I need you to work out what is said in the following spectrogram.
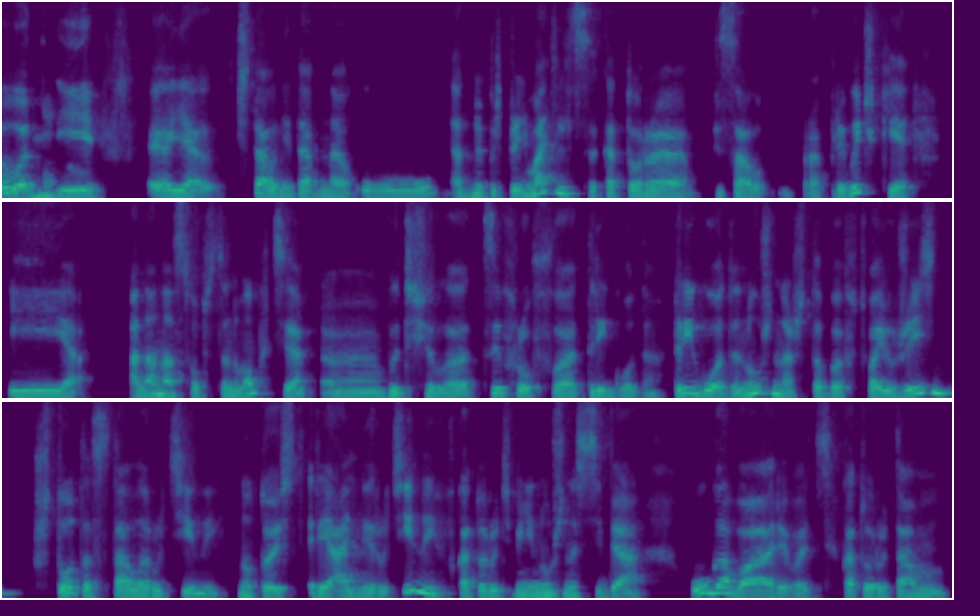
Вот. Ну и э, я читала недавно у одной предпринимательницы, которая писала про привычки, и она на собственном опыте э, вытащила цифру в три года. Три года нужно, чтобы в твою жизнь что-то стало рутиной. Ну, то есть реальной рутиной, в которую тебе не нужно себя уговаривать, который там,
